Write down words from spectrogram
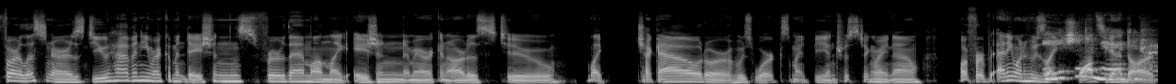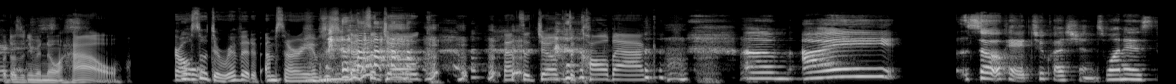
for our listeners, do you have any recommendations for them on like Asian American artists to like check out or whose works might be interesting right now? Or for anyone who's like Asian wants to get into American art but doesn't even know how. You're also derivative. I'm sorry. I was just, that's a joke. That's a joke. It's a callback. Um, I so okay. Two questions. One is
